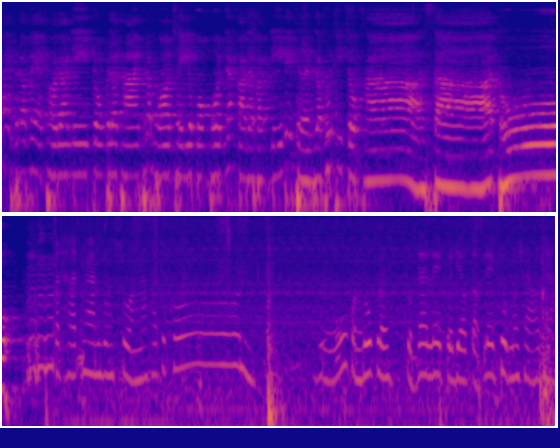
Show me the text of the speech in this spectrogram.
ให้พระแม่ธรณีจงประทานพระพรชัยมงคลนักการบัดนี้ได้เถิดพระพุทธเจ้าค่ะสาธุประทัดงานบวงสรวงนะคะทุกคนโอ้โหขนลุกเลย จุดได้เลขตัวเดียวกับเลขทูบเมื่อเช้าจ้า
